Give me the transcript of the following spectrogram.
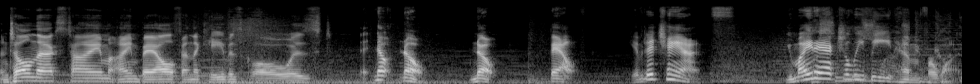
Until next time, I'm Baalf and the cave is closed. No, no, no. Baalf, give it a chance. You might actually beat him for once.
